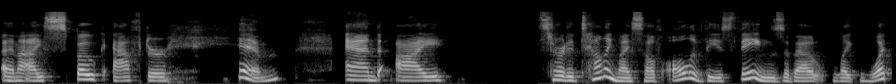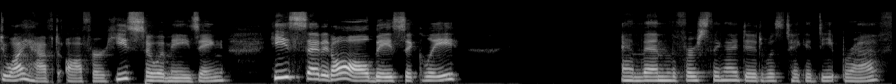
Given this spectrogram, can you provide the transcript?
and I spoke after him and I started telling myself all of these things about like what do I have to offer he's so amazing he said it all basically and then the first thing I did was take a deep breath.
